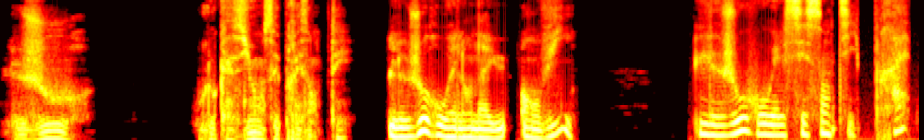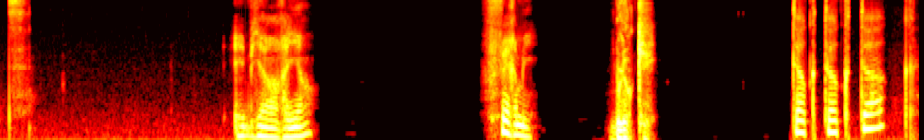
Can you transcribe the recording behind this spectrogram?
le jour où l'occasion s'est présentée, Le jour où elle en a eu envie, Le jour où elle s'est sentie prête, eh bien rien. Fermé. bloquée, toc toc toc,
